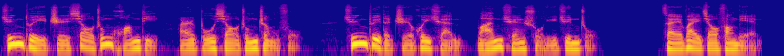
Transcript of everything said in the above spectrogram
军队只效忠皇帝而不效忠政府，军队的指挥权完全属于君主。在外交方面，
